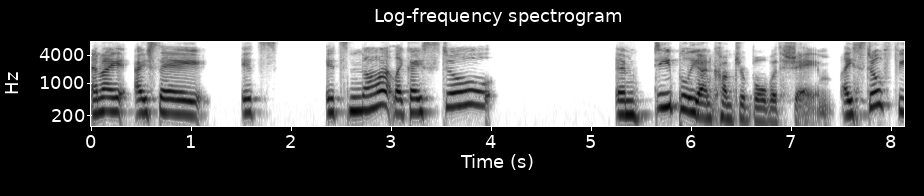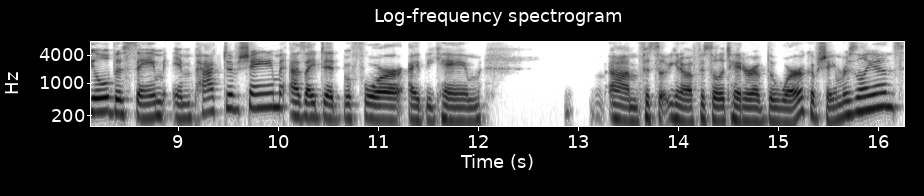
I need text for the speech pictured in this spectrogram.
and i i say it's it's not like i still am deeply uncomfortable with shame i still feel the same impact of shame as i did before i became um facil- you know a facilitator of the work of shame resilience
